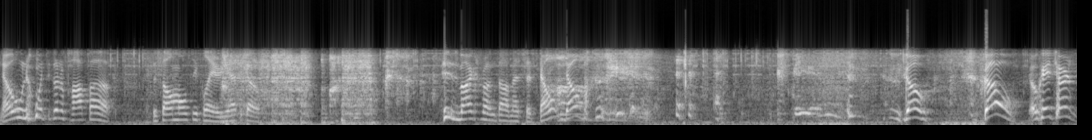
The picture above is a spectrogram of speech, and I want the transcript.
No, no one's gonna pop up. It's all multiplayer. You have to go. His microphone's all messed up. Don't, don't. go, go. Okay, turn.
